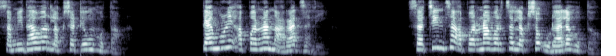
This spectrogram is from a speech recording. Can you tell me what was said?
समिधावर लक्ष ठेवून होता. त्यामुळे अपर्णा नाराज झाली. सचिनचं अपर्णावरचं लक्ष उडालं होतं.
